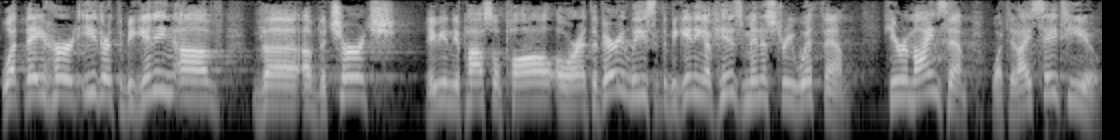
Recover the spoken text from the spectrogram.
what they heard either at the beginning of the, of the church, maybe in the Apostle Paul, or at the very least at the beginning of his ministry with them. He reminds them, What did I say to you?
